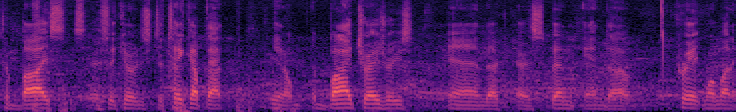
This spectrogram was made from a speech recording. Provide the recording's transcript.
to buy securities, to take up that, you know, buy treasuries and uh, spend and create more money.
